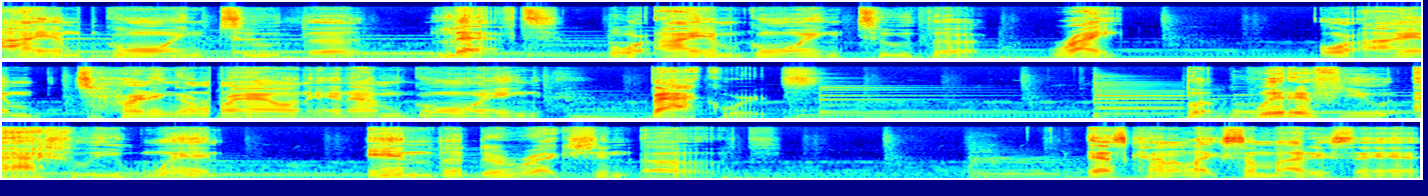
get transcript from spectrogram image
I am going to the left or I am going to the right or I am turning around and I'm going backwards. But what if you actually went in the direction of? That's kind of like somebody saying,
